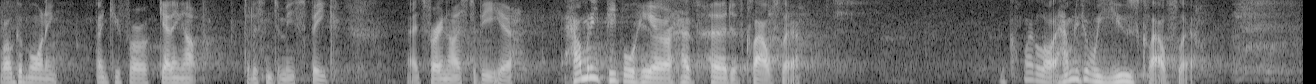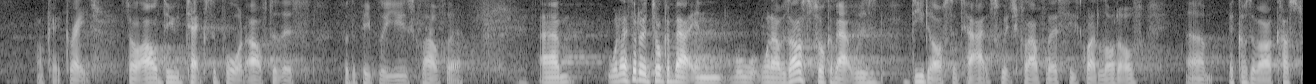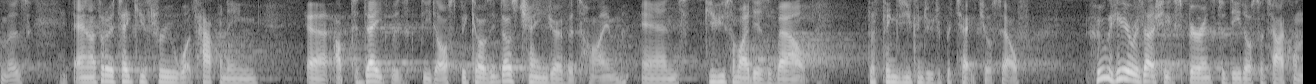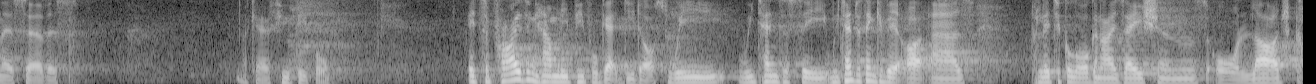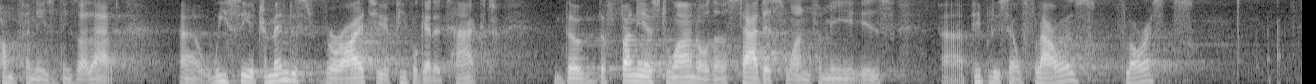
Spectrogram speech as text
Well, good morning. Thank you for getting up to listen to me speak. It's very nice to be here. How many people here have heard of Cloudflare? Quite a lot. How many people use Cloudflare? Okay, great. So I'll do tech support after this for the people who use Cloudflare. Um, what I thought I'd talk about in what I was asked to talk about was DDoS attacks, which Cloudflare sees quite a lot of um, because of our customers. And I thought I'd take you through what's happening uh, up to date with DDoS because it does change over time and give you some ideas about the things you can do to protect yourself. Who here has actually experienced a DDoS attack on their service? Okay, a few people. It's surprising how many people get DDoSed. We, we tend to see, we tend to think of it uh, as political organizations or large companies and things like that. Uh, we see a tremendous variety of people get attacked. The, the funniest one or the saddest one for me is uh, people who sell flowers, florists,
